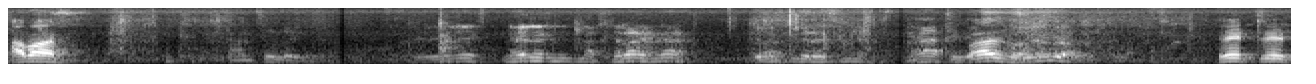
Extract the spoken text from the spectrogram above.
আবার। খেলা না। রেট রেট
